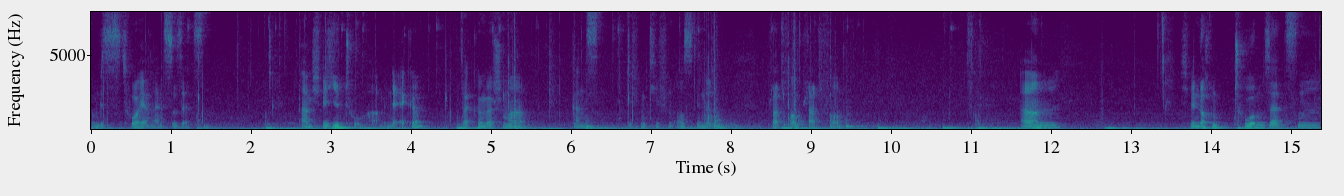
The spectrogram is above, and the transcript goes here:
um dieses Tor hier reinzusetzen. Ähm, ich will hier einen Turm haben in der Ecke. Da können wir schon mal ganz definitiv von ausgehen. Plattform, Plattform. Ähm, ich will noch einen Turm setzen.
